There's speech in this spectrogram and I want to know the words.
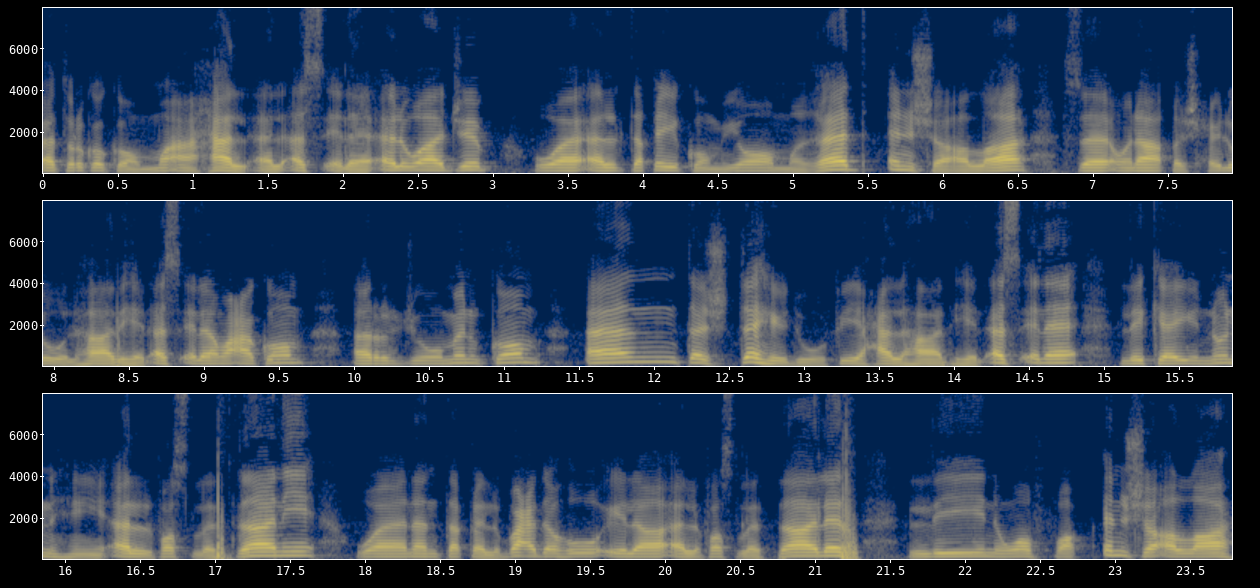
أترككم مع حل الأسئلة الواجب وألتقيكم يوم غد إن شاء الله. سأناقش حلول هذه الأسئلة معكم. أرجو منكم أن تجتهدوا في حل هذه الأسئلة لكي ننهي الفصل الثاني وننتقل بعده إلى الفصل الثالث لنوفق إن شاء الله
